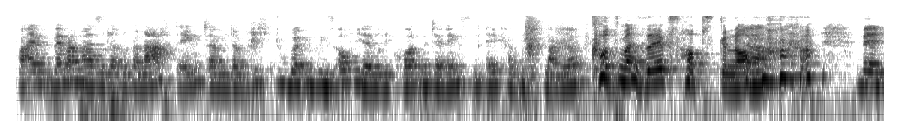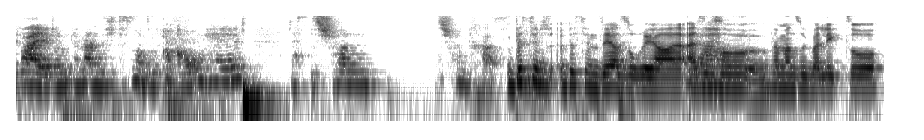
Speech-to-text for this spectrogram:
Vor allem, wenn man mal so darüber nachdenkt, ähm, da bricht Dubai übrigens auch wieder einen Rekord mit der längsten LKW-Schlange Kurz mal selbst hops genommen. weltweit. Und wenn man sich das mal so vor Augen hält, das ist schon, ist schon krass. Ein bisschen, bisschen sehr surreal. Also Ja. so, wenn man so überlegt, so,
